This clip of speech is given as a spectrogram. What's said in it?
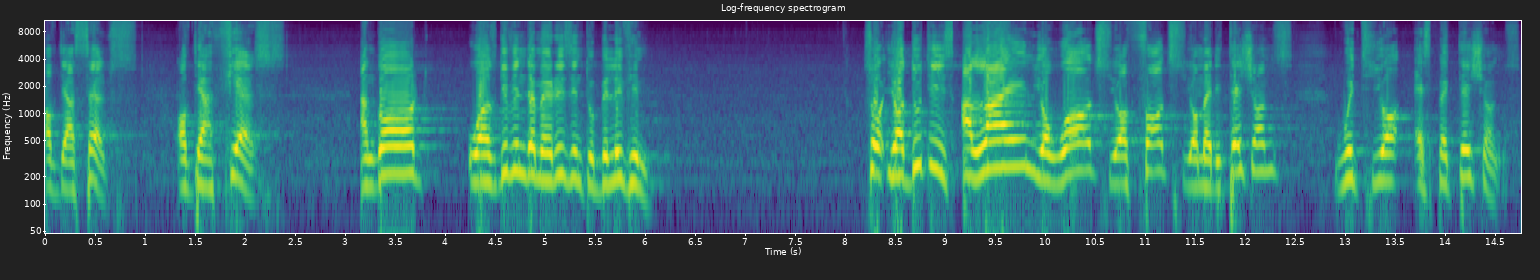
of their selves, of their fears. And God was giving them a reason to believe Him. So your duty is align your words, your thoughts, your meditations with your expectations.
